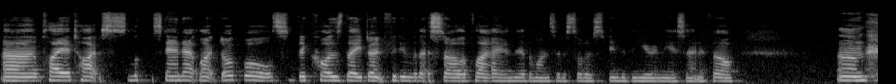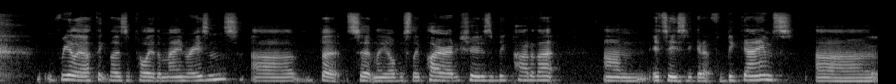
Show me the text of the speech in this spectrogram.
uh, player types look stand out like dog balls because they don't fit in with that style of play, and they're the ones that have sort of ended the year in the SANFL. Um, really, I think those are probably the main reasons. Uh, but certainly, obviously, player attitude is a big part of that. Um, it's easy to get up for big games uh,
